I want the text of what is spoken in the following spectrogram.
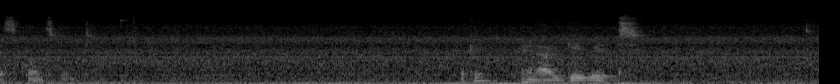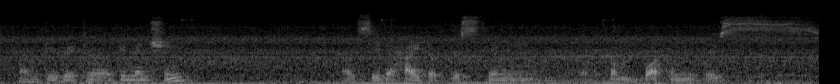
as coincident. Okay? And I'll give it I'll give it a dimension I'll see the height of this thing from bottom is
